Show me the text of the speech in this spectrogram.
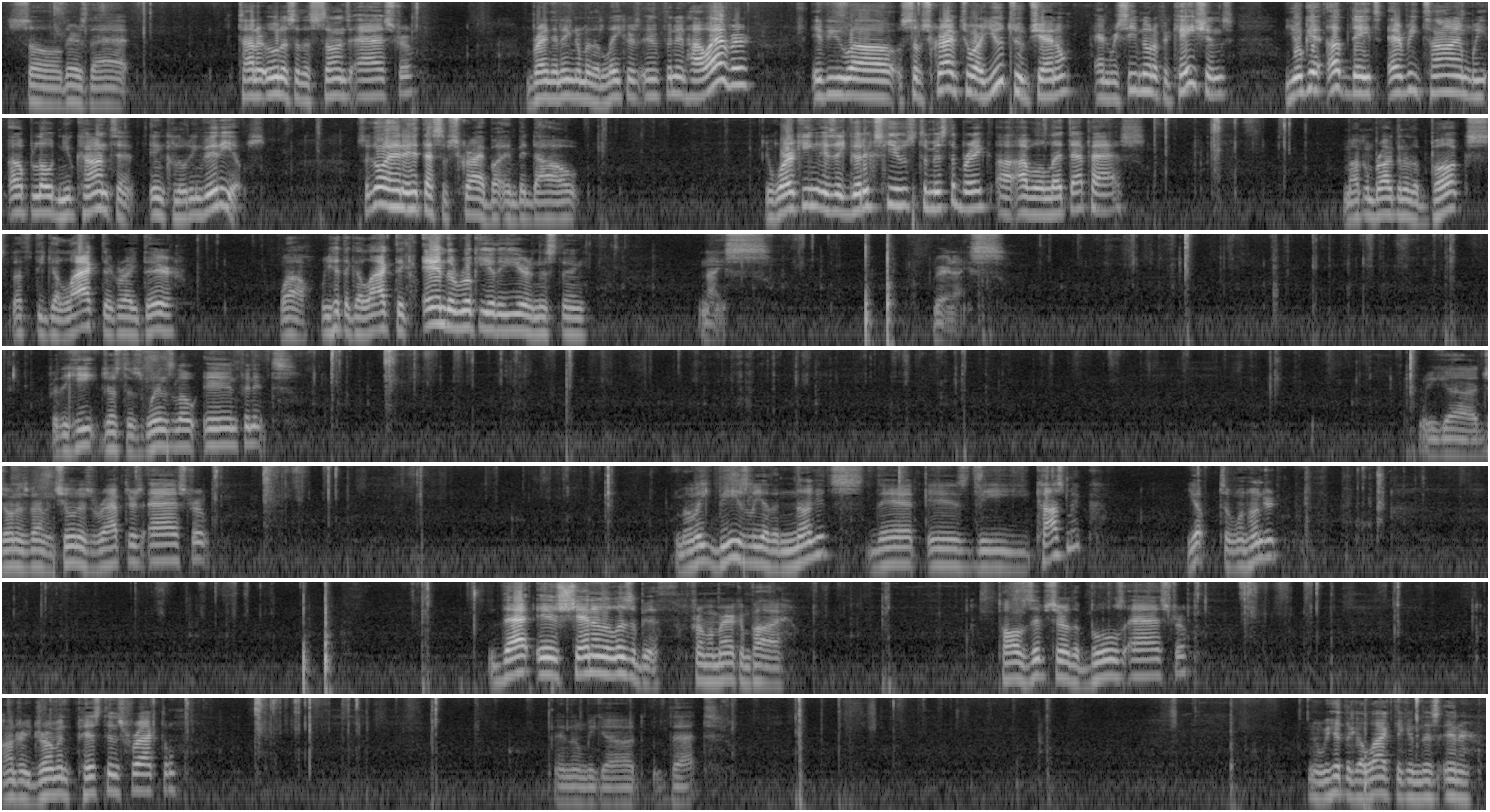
So there's that. Tyler Ulis of the Suns Astro. Brandon Ingram of the Lakers Infinite. However, if you uh, subscribe to our YouTube channel and receive notifications, you'll get updates every time we upload new content, including videos. So go ahead and hit that subscribe button, big dog. Working is a good excuse to miss the break. Uh, I will let that pass. Malcolm Brogdon of the Bucks. That's the Galactic right there. Wow, we hit the Galactic and the Rookie of the Year in this thing. Nice. Very nice. For the Heat, Justice Winslow, Infinite. We got Jonas Valanciunas, Raptors, Astro. Malik Beasley of the Nuggets. That is the Cosmic. Yep, to 100. That is Shannon Elizabeth from American Pie. Paul Zipser of the Bulls Astro. Andre Drummond, Pistons Fractal. And then we got that. And we hit the Galactic in this inner.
